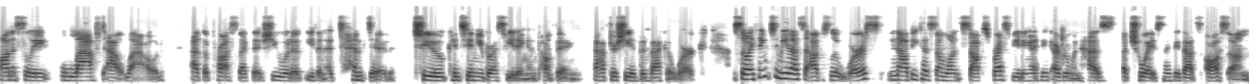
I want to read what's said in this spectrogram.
honestly laughed out loud at the prospect that she would have even attempted to continue breastfeeding and pumping after she had been back at work. So I think to me that's the absolute worst, not because someone stops breastfeeding. I think everyone has a choice and I think that's awesome.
